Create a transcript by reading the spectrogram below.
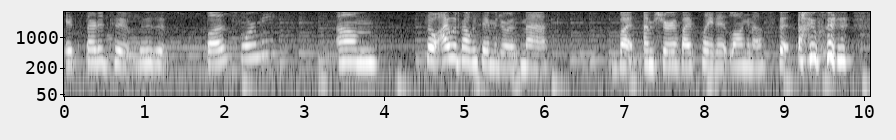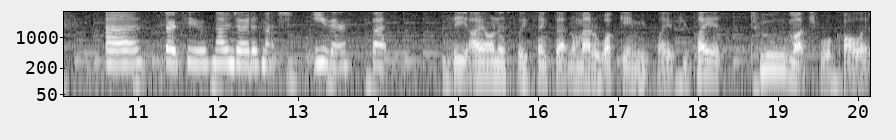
it started to lose its buzz for me. Um, so I would probably say Majora's Mask, but I'm sure if I played it long enough that I would uh, start to not enjoy it as much either. But See, I honestly think that no matter what game you play, if you play it too much, we'll call it,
